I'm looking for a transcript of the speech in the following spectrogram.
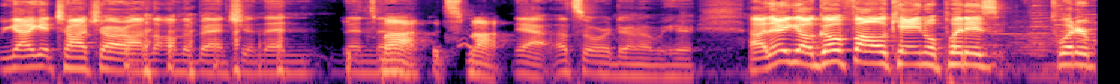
we got to get Cancar on the on the bench, and then then it's smart. Uh, it's smart. Yeah, that's what we're doing over here. Uh, there you go. Go follow Kane. We'll put his Twitter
